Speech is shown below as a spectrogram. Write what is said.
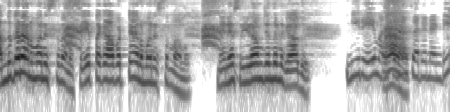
అందుకనే అనుమానిస్తున్నాను. సీత కాబట్టే అనుమానిస్తున్నాను. నేనే శ్రీరామచంద్రుని కాదు. మీరేం అనుకున్నా సరేనండి.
